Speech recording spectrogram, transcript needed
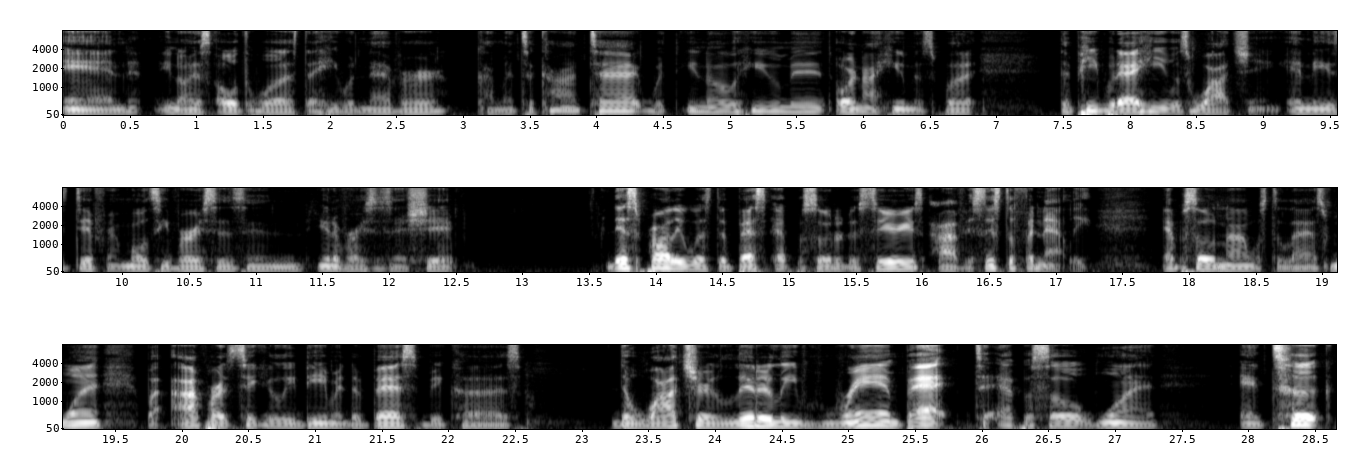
And, you know, his oath was that he would never come into contact with, you know, humans, or not humans, but the people that he was watching in these different multiverses and universes and shit. This probably was the best episode of the series. Obviously, it's the finale. Episode 9 was the last one, but I particularly deem it the best because the watcher literally ran back to episode 1 and took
